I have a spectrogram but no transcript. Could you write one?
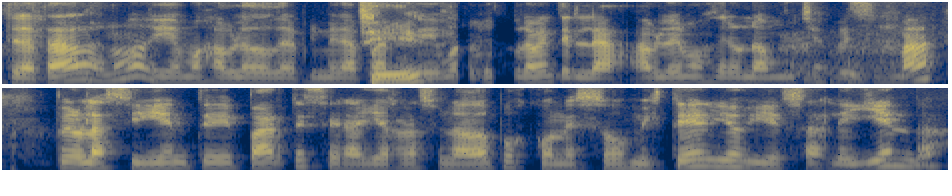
tratada, ¿no? Ya hemos hablado de la primera parte, bueno, que seguramente la hablaremos de una muchas veces más, pero la siguiente parte será ya relacionada pues con esos misterios y esas leyendas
